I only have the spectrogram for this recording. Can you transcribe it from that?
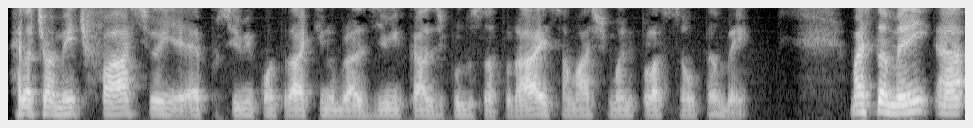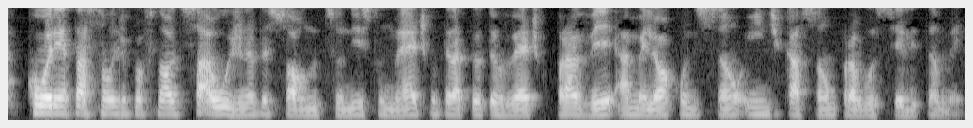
relativamente fácil, é possível encontrar aqui no Brasil em casas de produtos naturais, farmácias de manipulação também mas também a, com orientação de um profissional de saúde, né, pessoal? Um nutricionista, um médico, um terapeuta ayurvédico, para ver a melhor condição e indicação para você ali também.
